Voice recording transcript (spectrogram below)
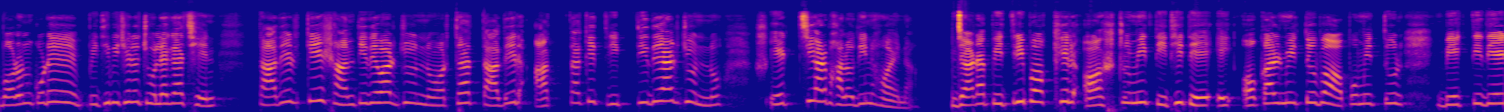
বরণ করে পৃথিবী ছেড়ে চলে গেছেন, তাদেরকে শান্তি দেওয়ার জন্য, অর্থাৎ তাদের আত্মাকে তৃপ্তি দেওয়ার জন্য, এর চেয়ে আর ভালো দিন হয় না। যারা পিতৃপক্ষের অষ্টমী তিথিতে এই অকাল মৃত্যু বা অপমৃত্যুর ব্যক্তিদের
